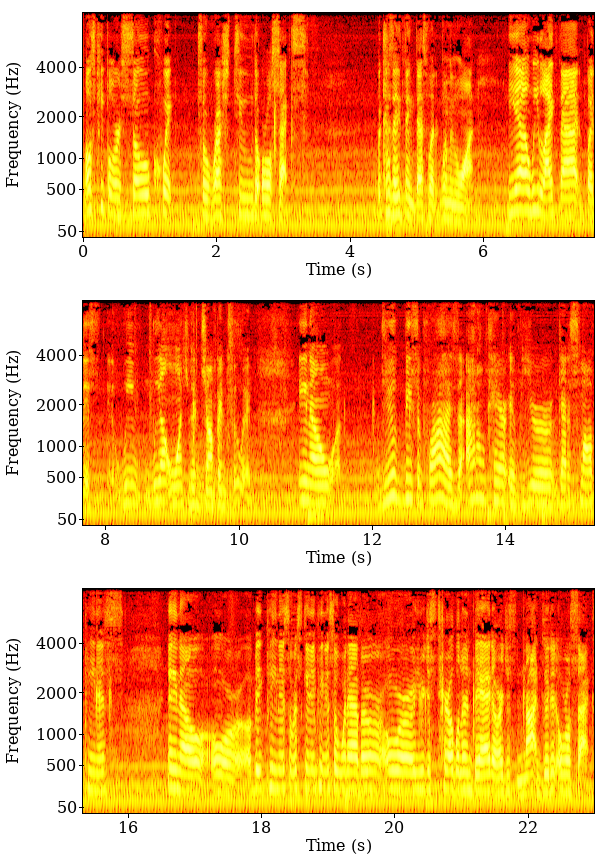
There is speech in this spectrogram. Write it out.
Most people are so quick to rush to the oral sex because they think that's what women want. Yeah, we like that, but it's we we don't want you to jump into it. You know, you'd be surprised I don't care if you're got a small penis you know, or a big penis or a skinny penis or whatever, or you're just terrible in bed or just not good at oral sex.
